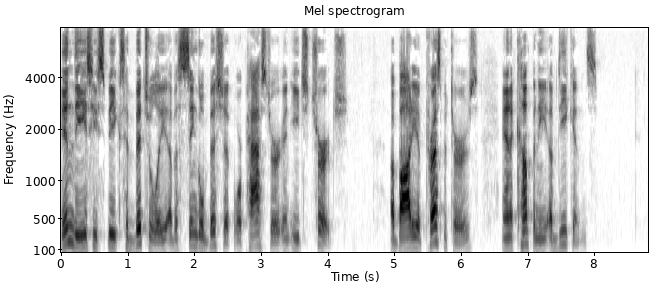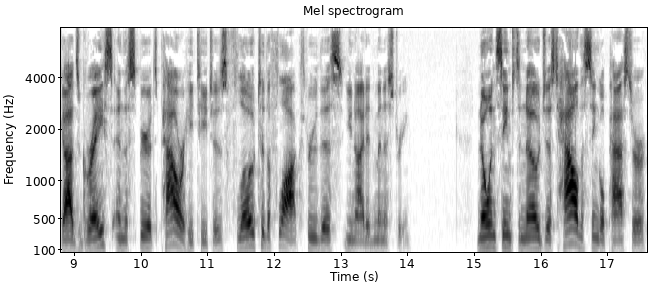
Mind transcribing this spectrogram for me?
In these, he speaks habitually of a single bishop or pastor in each church, a body of presbyters, and a company of deacons. God's grace and the Spirit's power, he teaches, flow to the flock through this united ministry. No one seems to know just how the single pastor,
